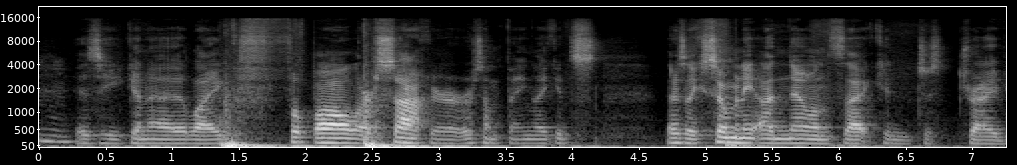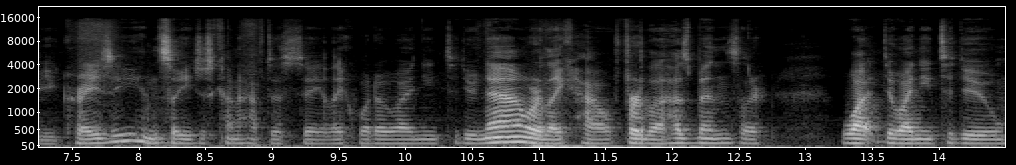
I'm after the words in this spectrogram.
Mhm. is he gonna like football or soccer or something? Like it's there's like so many unknowns that can just drive you crazy, and so you just kind of have to say like, what do I need to do now, or like how for the husbands, or what do I need to do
